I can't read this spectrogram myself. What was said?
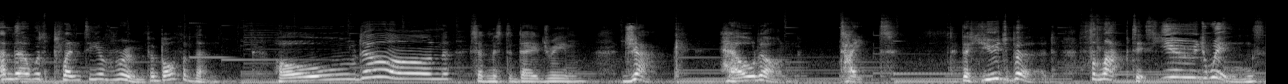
and there was plenty of room for both of them. Hold on, said Mr. Daydream. Jack held on tight. The huge bird flapped its huge wings,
